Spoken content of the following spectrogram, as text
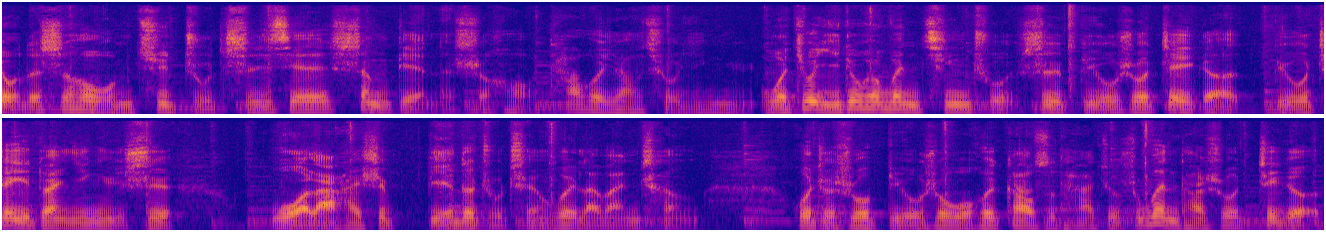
有的时候我们去主持一些盛典的时候，他会要求英语，我就一定会问清楚，是比如说这个，比如这一段英语是我来还是别的主持人会来完成。或者说，比如说，我会告诉他，就是问他说，这个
